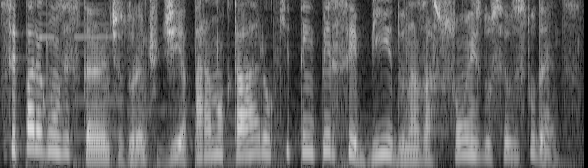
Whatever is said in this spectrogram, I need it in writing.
separe alguns instantes durante o dia para anotar o que tem percebido nas ações dos seus estudantes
